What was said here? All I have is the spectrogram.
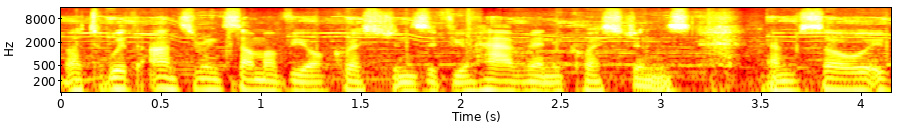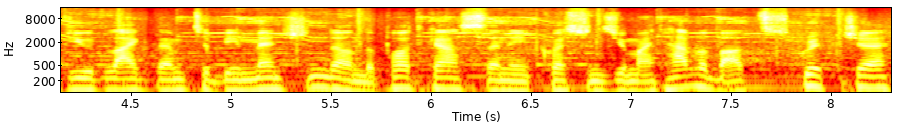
but with answering some of your questions if you have any questions. And so if you'd like them to be mentioned on the podcast, any questions you might have about scripture,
